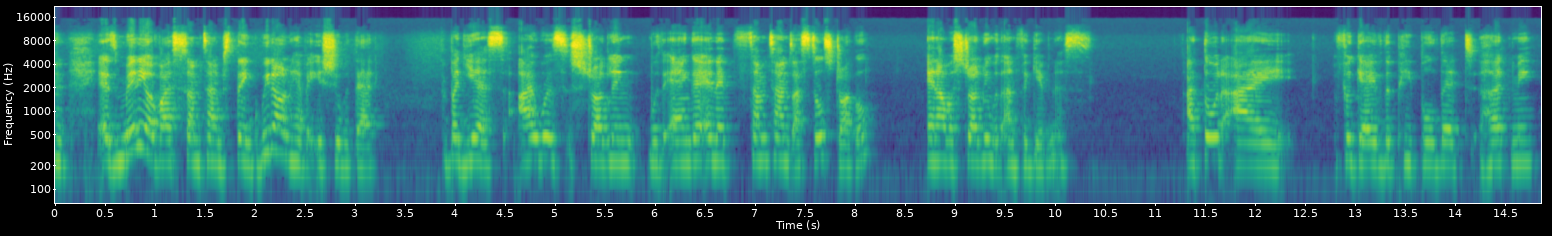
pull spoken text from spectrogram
as many of us sometimes think, we don't have an issue with that. But yes, I was struggling with anger, and it, sometimes I still struggle. And I was struggling with unforgiveness. I thought I forgave the people that hurt me,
